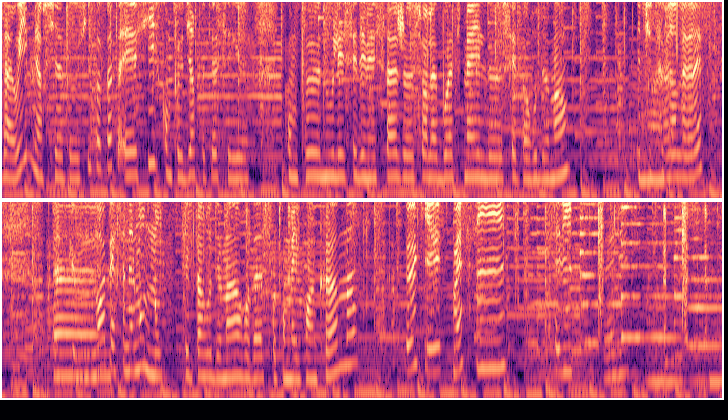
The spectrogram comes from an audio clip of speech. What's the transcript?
Bah oui, merci à toi aussi, Popote. Et si, ce qu'on peut dire peut-être, c'est qu'on peut nous laisser des messages sur la boîte mail de C'est par où demain. Et tu te souviens de l'adresse? Parce Euh, que moi personnellement non. C'est par où demain, protonmail.com. Ok, merci. Salut. Salut.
